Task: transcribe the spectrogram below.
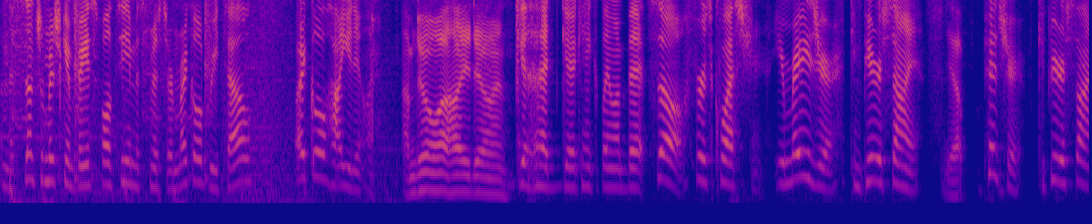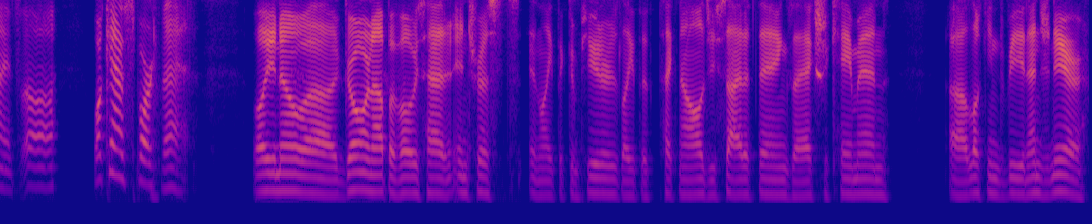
on the Central Michigan baseball team is Mr. Michael Brettell. Michael, how you doing? I'm doing well. How you doing? Good, good. Can't complain one bit. So, first question: Your major, computer science. Yep. Pitcher, computer science. Uh, what kind of sparked that? Well, you know, uh, growing up, I've always had an interest in like the computers, like the technology side of things. I actually came in uh, looking to be an engineer.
